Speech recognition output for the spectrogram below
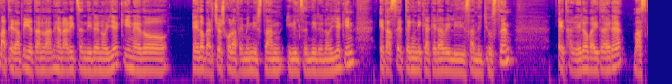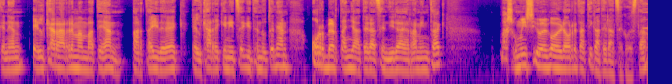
ba, terapietan lanean aritzen diren hoiekin, edo edo bertso eskola feministan ibiltzen diren hoiekin, eta ze teknikak erabili izan dituzten, Eta gero baita ere, bazkenean elkar harreman batean partaideek elkarrekin hitz egiten dutenean hor bertan ja ateratzen dira erramintak, ba sumizio egoera horretatik ateratzeko, ezta?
